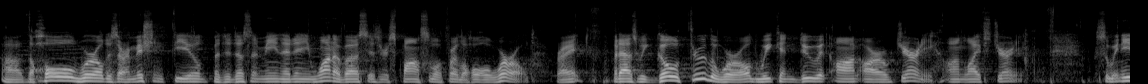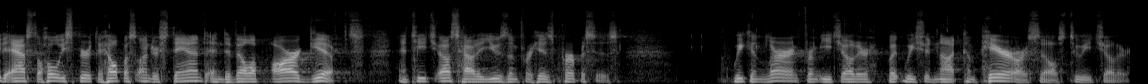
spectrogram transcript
Uh, the whole world is our mission field, but it doesn't mean that any one of us is responsible for the whole world, right? But as we go through the world, we can do it on our journey, on life's journey. So we need to ask the Holy Spirit to help us understand and develop our gifts and teach us how to use them for His purposes. We can learn from each other, but we should not compare ourselves to each other.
